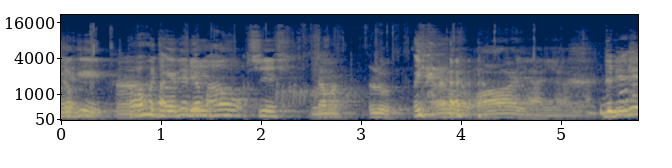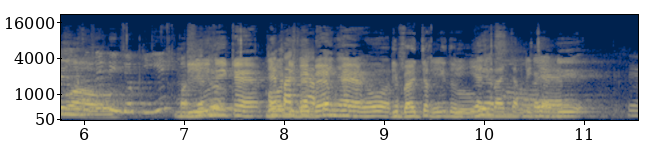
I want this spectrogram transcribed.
joki Oh, akhirnya dia mau Sama lu. Oh ya ya ya. Jadi dia maksudnya dijokiin Di ini kayak kalau di BBM kayak dibajak Di- gitu loh. Iya, dibajak di chat. di Oke.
